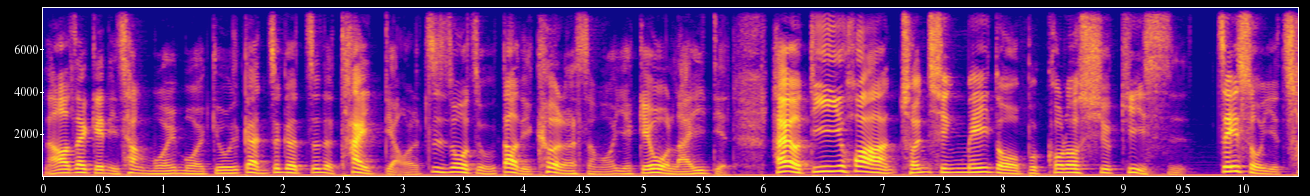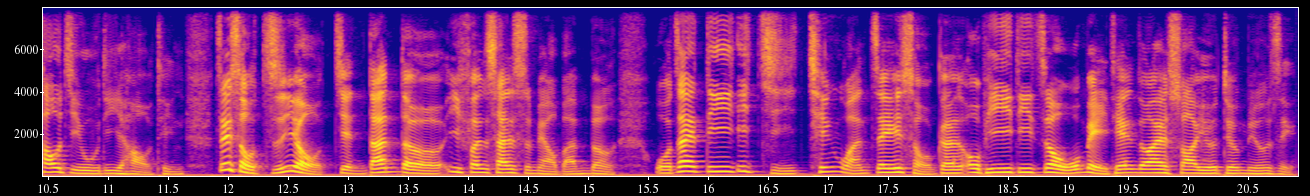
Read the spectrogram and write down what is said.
然后再给你唱《摩伊摩伊 Q》，干这个真的太屌了！制作组到底刻了什么？也给我来一点。还有第一话纯情 Maid 不 Kuroshu Kiss。这首也超级无敌好听，这首只有简单的一分三十秒版本。我在第一集听完这一首跟 OPED 之后，我每天都在刷 YouTube Music，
